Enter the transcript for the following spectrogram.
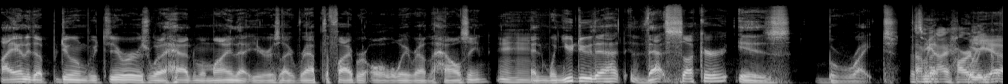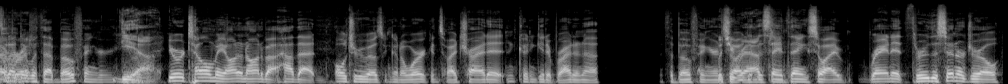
I ended up doing with yours what I had in my mind that year is I wrapped the fiber all the way around the housing. Mm-hmm. And when you do that, that sucker is bright. I mean, I hardly. yeah, That's what I did with that Bowfinger. You Yeah. were, you were telling me on and on about how that UltraView wasn't going to work, and so I tried it and couldn't get it bright enough with the Bowfinger. But so you I did the same thing. So I ran it through the center drill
